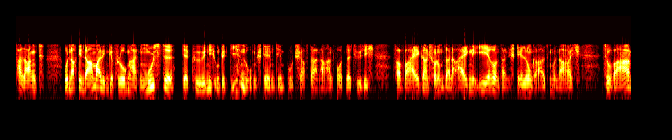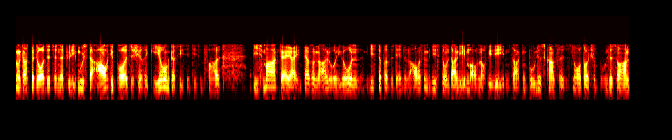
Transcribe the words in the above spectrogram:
verlangt. Und nach den damaligen Gepflogenheiten musste der König unter diesen Umständen dem Botschafter eine Antwort natürlich verweigern, schon um seine eigene Ehre und seine Stellung als Monarch zu wahren. Und das bedeutete natürlich, musste auch die preußische Regierung, das ist in diesem Fall Bismarck, der ja in Personalunion Ministerpräsident und Außenminister und dann eben auch noch, wie Sie eben sagten, Bundeskanzler des Norddeutschen Bundes waren,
